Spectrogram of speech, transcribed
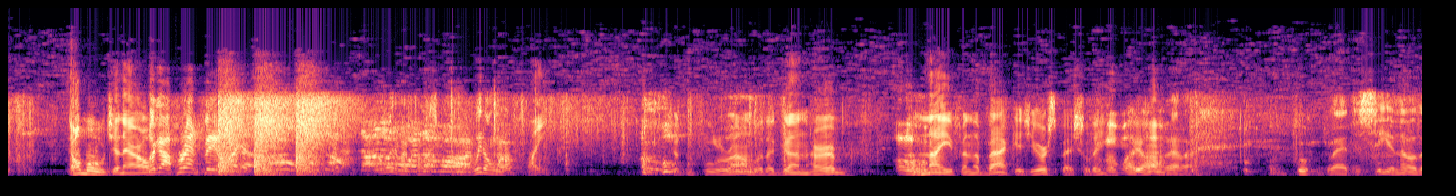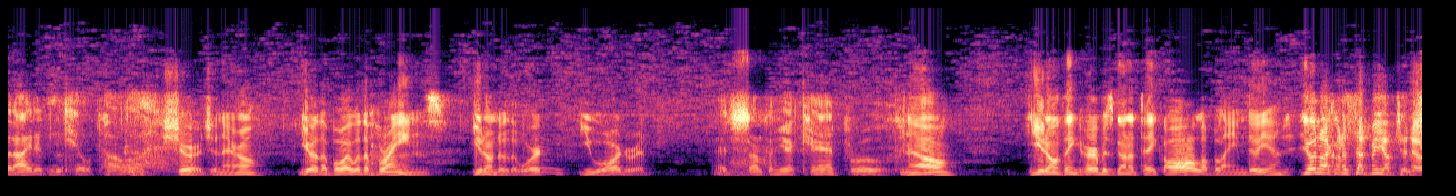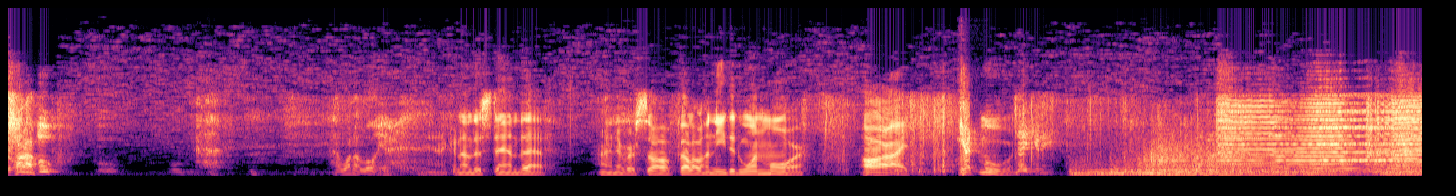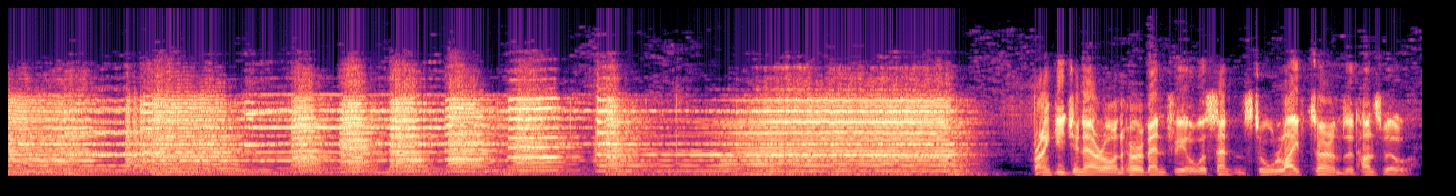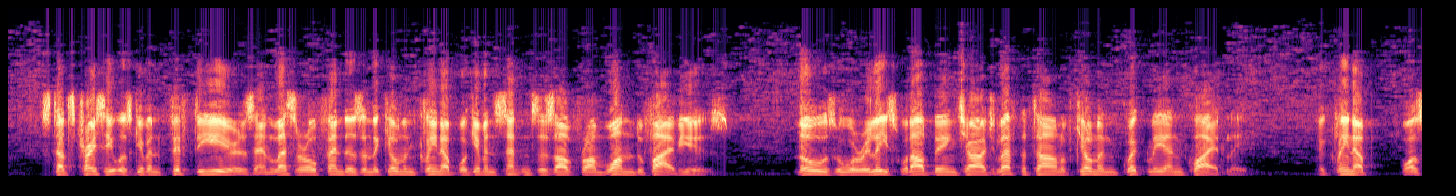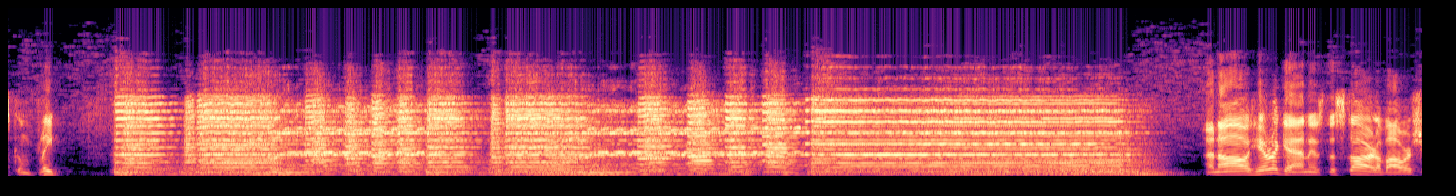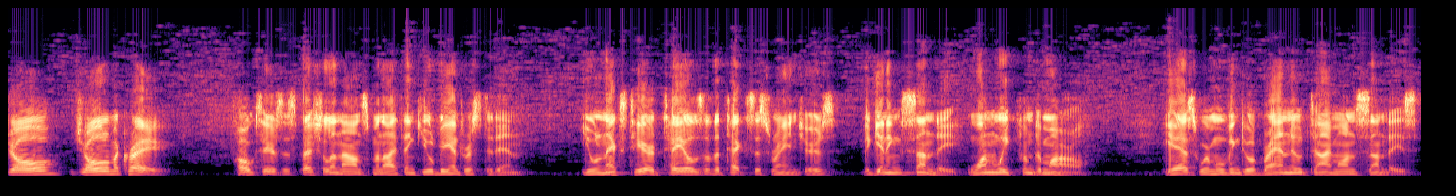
Don't move, Gennaro. Look out for Enfield. Oh, wait a minute, fellas. We don't want to fight. Shouldn't fool around with a gun, Herb. A oh. knife in the back is your specialty. Oh, my arm. Well, I'm glad to see you know that I didn't kill Powell. Oh, sure, Gennaro. You're the boy with the brains. You don't do the work. You order it. That's something you can't prove. No? You don't think Herb is going to take all the blame, do you? You're not going to set me up, Gennaro. Shut up! I want a lawyer. Yeah, I can understand that. I never saw a fellow who needed one more. All right, get moving. Take it easy. Frankie Gennaro and Herb Enfield were sentenced to life terms at Huntsville. Stutz Tracy was given 50 years, and lesser offenders in the Kilman cleanup were given sentences of from one to five years. Those who were released without being charged left the town of Kilman quickly and quietly. The cleanup was complete. And now, here again is the star of our show, Joel McCrea. Folks, here's a special announcement I think you'll be interested in. You'll next hear Tales of the Texas Rangers beginning Sunday, one week from tomorrow. Yes, we're moving to a brand new time on Sundays,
